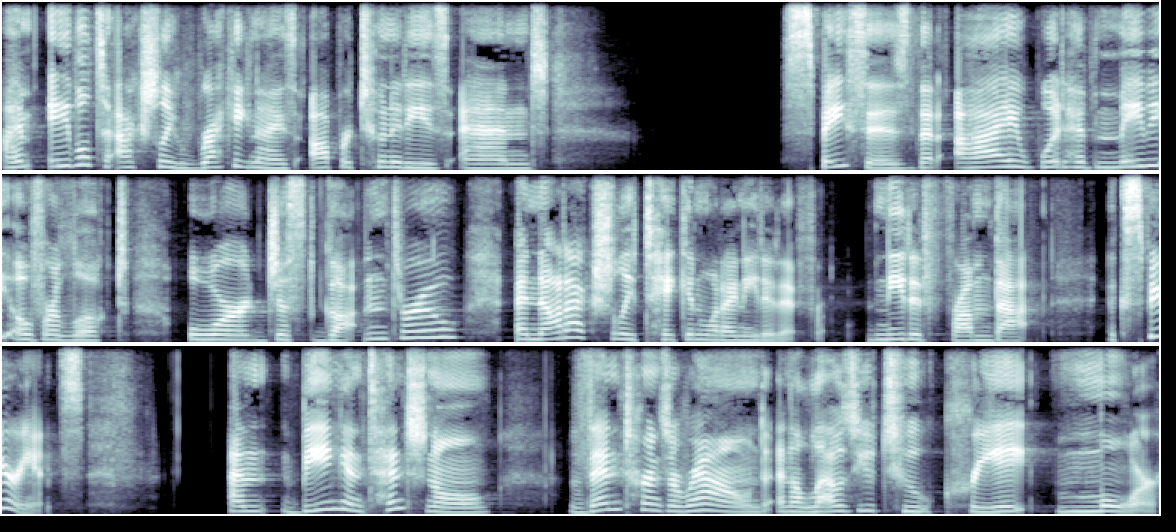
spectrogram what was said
I'm able to actually recognize opportunities and spaces that I would have maybe overlooked or just gotten through and not actually taken what I needed it needed from that experience. And being intentional then turns around and allows you to create more.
